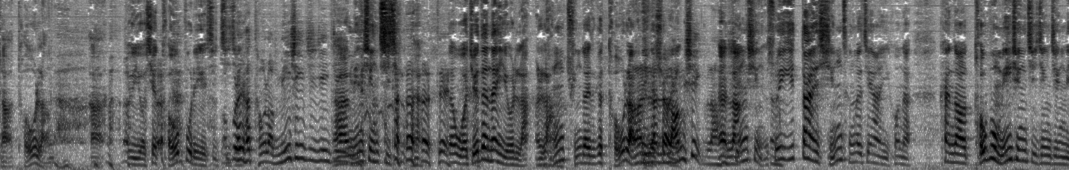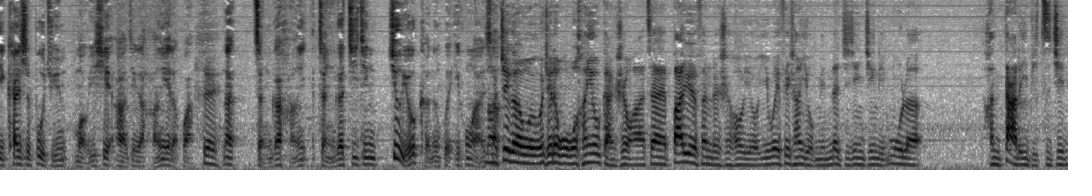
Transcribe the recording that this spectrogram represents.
啊，头狼啊，就有些头部的一些基金不是金叫投了明星基金啊，明星基金。啊对那我觉得呢，有狼狼群的这个头狼的一个效应，啊狼性狼呃狼性。所以一旦形成了这样以后呢，看到头部明星基金经理开始布局某一些啊这个行业的话，对那整个行业整个基金就有可能会一哄而那上。这个我我觉得我我很有感受啊，在八月份的时候，有一位非常有名的基金经理募了很大的一笔资金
